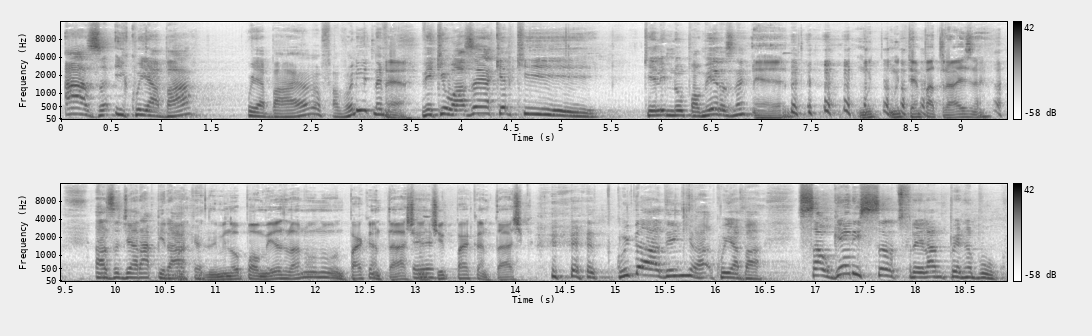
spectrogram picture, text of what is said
Asa e Cuiabá. Cuiabá é o favorito, né? É. Vê que o Asa é aquele que, que eliminou o Palmeiras, né? É, muito, muito tempo atrás, né? Asa de Arapiraca. Eliminou o Palmeiras lá no, no Parque Antártico, É. antigo Parque Antártico. Cuidado, hein, Cuiabá. Salgueiro e Santos, Frei, lá no Pernambuco.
